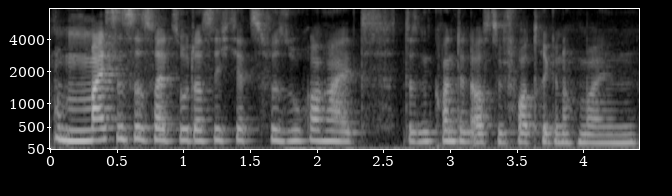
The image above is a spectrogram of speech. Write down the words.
meistens ist es halt so, dass ich jetzt versuche, halt den Content aus den Vorträgen nochmal in,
